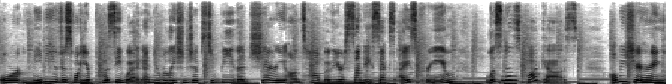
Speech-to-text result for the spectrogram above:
or maybe you just want your pussy wet and your relationships to be the cherry on top of your sundae sex ice cream, listen to this podcast. I'll be sharing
